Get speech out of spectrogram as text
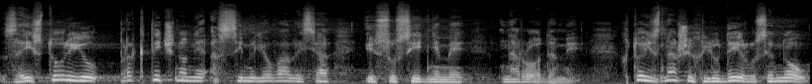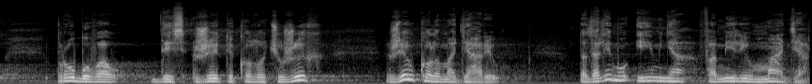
за історію практично не асимілювалися із сусідніми народами. Хто із наших людей, русинов, пробував десь жити коло чужих, жив коло мадярів, додали йому ім'я, фамілію Мадяр,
